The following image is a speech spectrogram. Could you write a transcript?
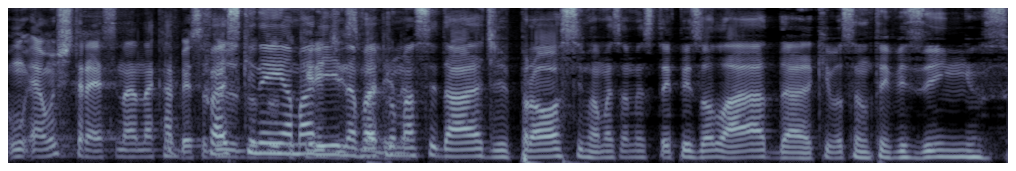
Um- É um estresse na, na cabeça Faz do, que do- nem do a Marina, vai pra né? uma cidade próxima, mas ao mesmo tempo isolada, que você não tem vizinhos.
